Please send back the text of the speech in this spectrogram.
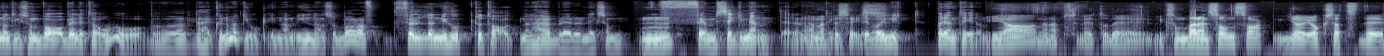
Någonting som var väldigt så, oh, det här kunde man inte gjort innan. Innan så bara föll den ihop totalt. Men här blev det liksom Mm. fem segment eller någonting. precis. Det var ju nytt på den tiden. Ja, men absolut. Och det liksom bara en sån sak gör ju också att det,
